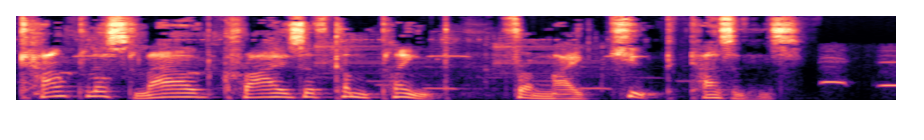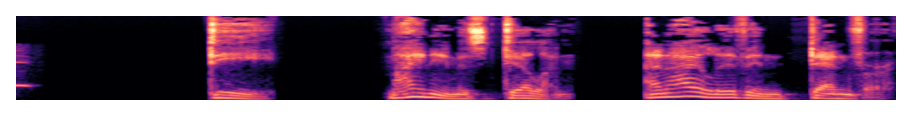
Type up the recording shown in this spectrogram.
countless loud cries of complaint from my cute cousins. D. My name is Dylan, and I live in Denver.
